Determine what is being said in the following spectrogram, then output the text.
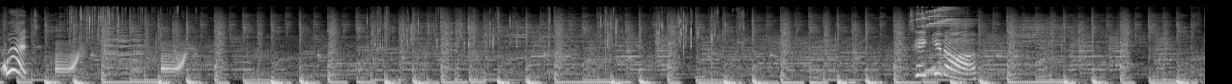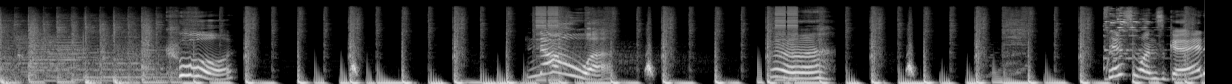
What? Take it off. Ugh. This one's good.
